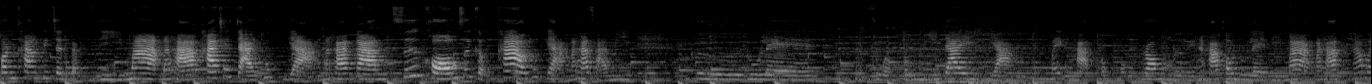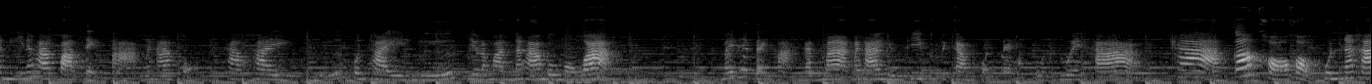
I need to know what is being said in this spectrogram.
ค่อนข้างที่จะแบบดีมากนะคะ ค่าใช้จ่ายทุกอย่างนะคะ การซื้อของซื้อกับข้าวทุกอย่างนะคะ สามีคือดูแลส่วนตรงนี้ได้อย่างไม่ขาดตกบกพร่องเลยนะคะเขาดูแลดีมากนะคะณวันนี้นะคะความแตกต่างนะคะของชาวไทยหรือคนไทยหรือเยอรมันนะคะโบมองว่าไม่ได้แตกต่างกันมากนะคะ อยู่ที่พฤติกรรมของแต่ละคนด้วยค่ะ ค่ะ ก็ขอขอบคุณนะคะ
